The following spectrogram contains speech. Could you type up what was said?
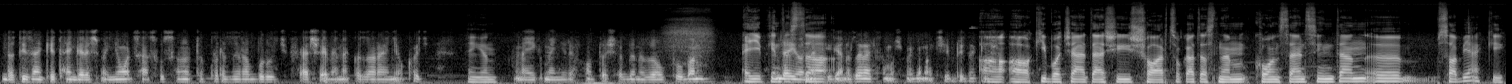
de a 12 hengeres meg 825, akkor azért abból úgy felsejlenek az arányok, hogy Igen. melyik mennyire fontos ebben az autóban. Egyébként De ezt jönnek, a, igen, az elektromos meg a nagy hibridek a, a kibocsátási sarcokat azt nem koncern szinten ö, szabják ki?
